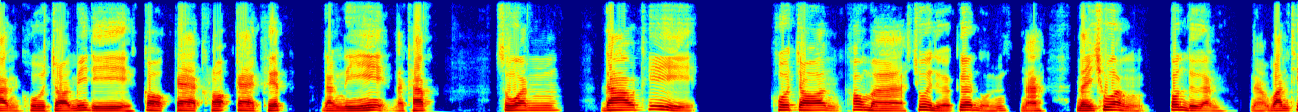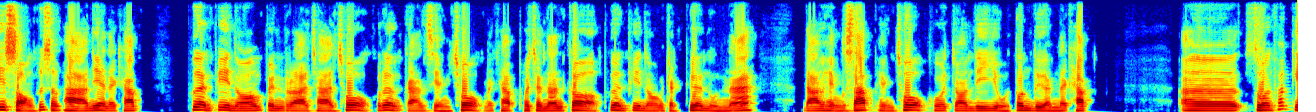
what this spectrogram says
ารโคจรไม่ดี ก็แก้เคราะห์แก้เคล็ดดังนี้นะครับ ส่วนดาวที่โคจรเข้ามาช่วยเหลือเกื้อหนุนนะในช่วงต้นเดือนนะวันที่ 2 พฤษภาเนี่ยนะครับ เพื่อนพี่น้องเป็นราชาโชคเรื่องการเสี่ยงโชคนะครับ เพราะฉะนั้นก็เพื่อนพี่น้องจะเกื้อหนุนนะ ดาวแห่งทรัพย์แห่งโชคโคจรดีอยู่ต้นเดือนนะครับส่วนพระเก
